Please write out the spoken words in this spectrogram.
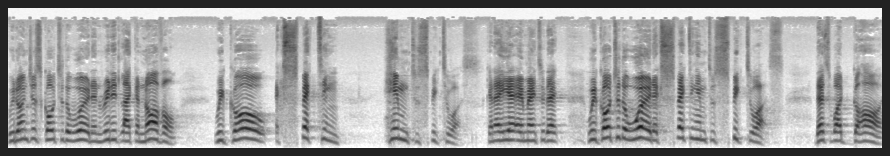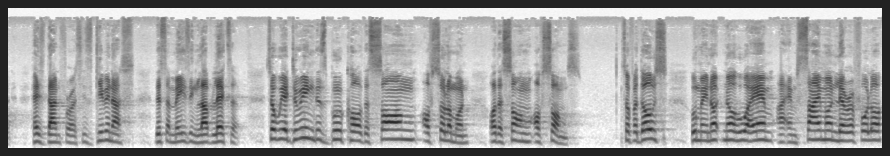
we don't just go to the Word and read it like a novel. We go expecting Him to speak to us. Can I hear amen to that? We go to the Word expecting Him to speak to us. That's what God has done for us. He's given us this amazing love letter. So we are doing this book called The Song of Solomon or The Song of Songs. So for those who may not know who I am, I am Simon Lerafolo.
